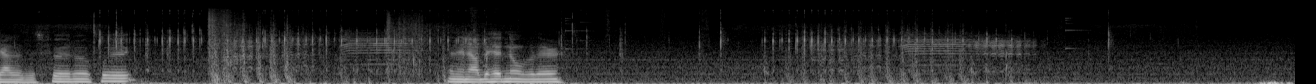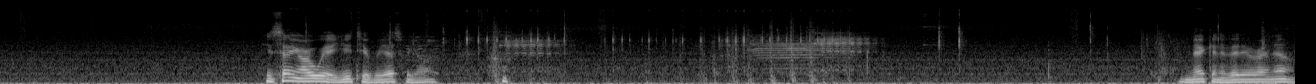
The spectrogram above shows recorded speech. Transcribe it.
Gather this food real quick. And then I'll be heading over there. He's saying, are we a YouTuber? Yes, we are. Making a video right now.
